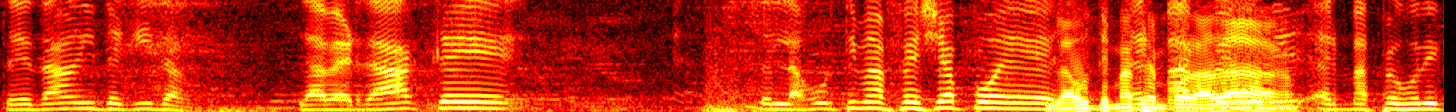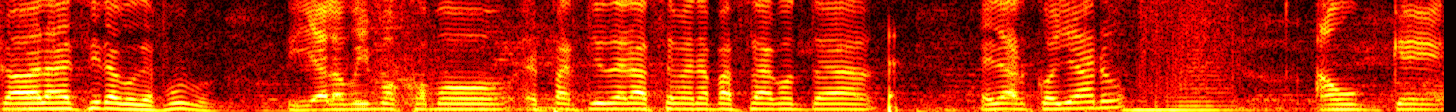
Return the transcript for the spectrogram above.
te dan y te quitan. La verdad que en las últimas fechas, pues. La última el más temporada- perjudi- el más perjudicado es la Algeciras de fútbol. Y ya lo vimos como el partido de la semana pasada contra el Arcollano. Aunque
